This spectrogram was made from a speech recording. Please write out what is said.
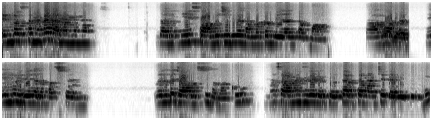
ఫ్రెండ్ వస్తున్నదా రానమ్మా దానికి స్వామీజీ మీద నమ్మకం లేదంటమ్మా. రాను అన్నది. నేను కూడా ఇదే కదా ఫస్ట్ టైం వెళ్తే జాబ్ వస్తుందా నాకు? మా స్వామీజీ దగ్గరికి వెళ్తే అంత మంచిగా జరుగుతుంది.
